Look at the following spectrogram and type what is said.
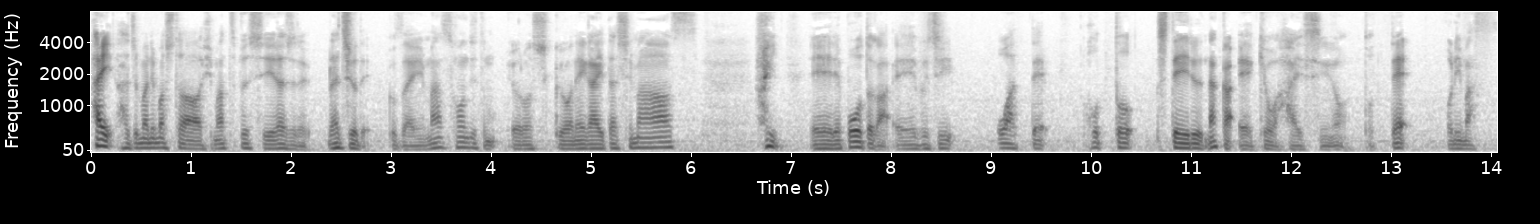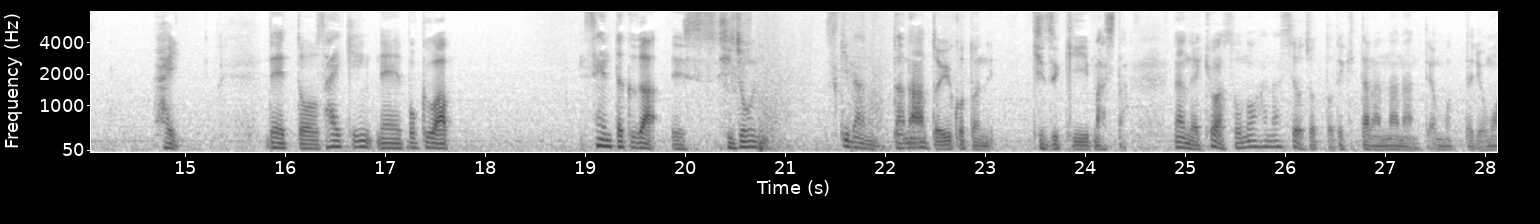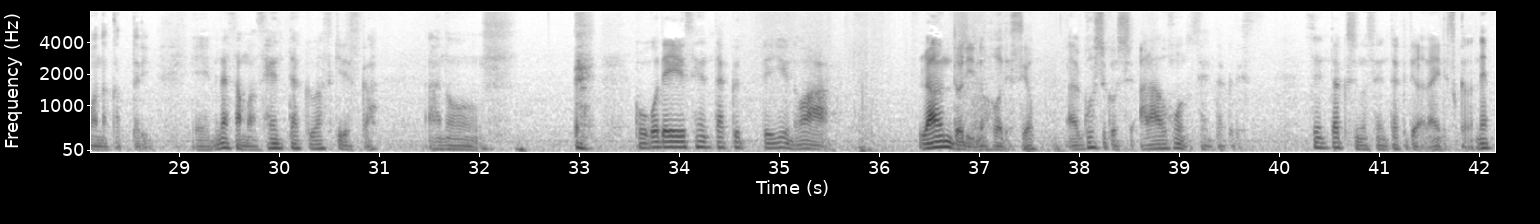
はい、始まりました。暇つぶしラジオで、ラジオでございます。本日もよろしくお願いいたします。はい、えーレポートが、えー無事終わって、ほっとしている中、えー今日は配信を撮っております。はい。で、えっと、最近ね、僕は、洗濯が、えー非常に好きなんだなということに気づきました。なので今日はその話をちょっとできたらななんて思ったり思わなかったり、えー皆様洗濯は好きですか？あの ここで言う洗濯っていうのはラウンドリーの方ですよ。あゴシゴシ洗う方の洗濯です。選択肢の選択ではないですからね。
